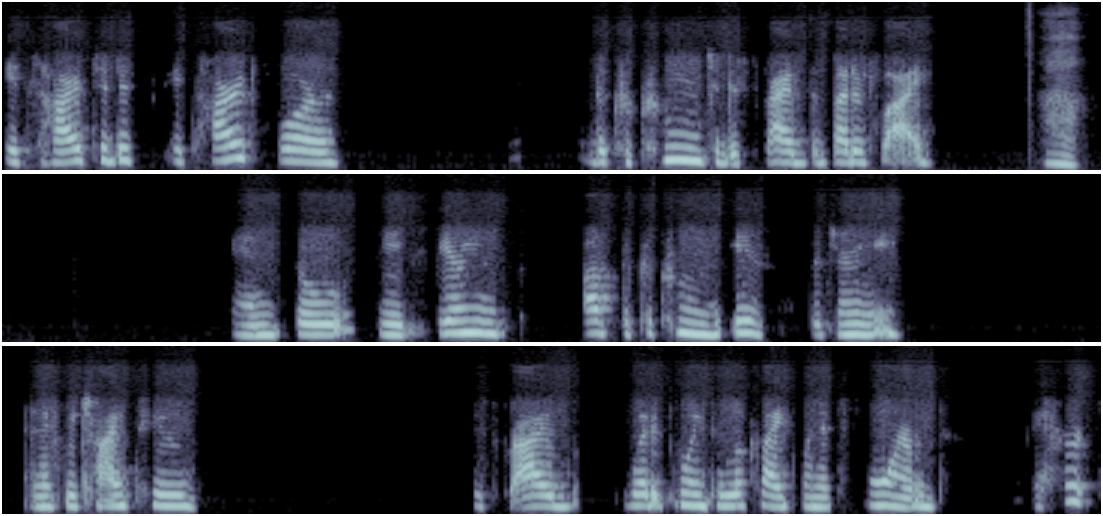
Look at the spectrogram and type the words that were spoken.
it's hard to dis- it's hard for the cocoon to describe the butterfly. Ah. And so the experience of the cocoon is the journey. And if we try to describe what it's going to look like when it's formed, it hurts.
